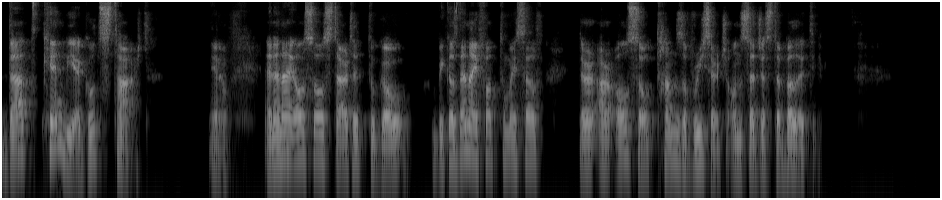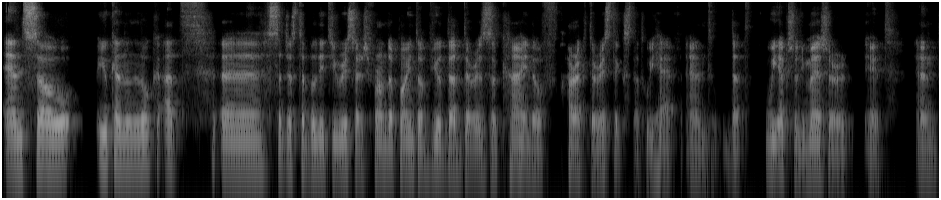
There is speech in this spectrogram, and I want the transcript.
that can be a good start you know. And then i also started to go because then i thought to myself there are also tons of research on suggestibility. And so you can look at uh, suggestibility research from the point of view that there is a kind of characteristics that we have and that we actually measure it and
